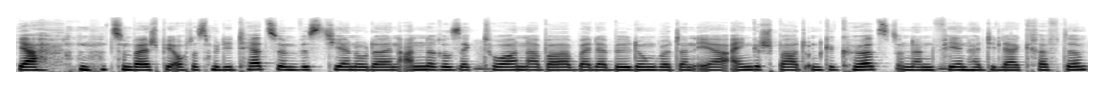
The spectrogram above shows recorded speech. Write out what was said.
ja, zum Beispiel auch das Militär zu investieren oder in andere Sektoren, aber bei der Bildung wird dann eher eingespart und gekürzt und dann fehlen halt die Lehrkräfte.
